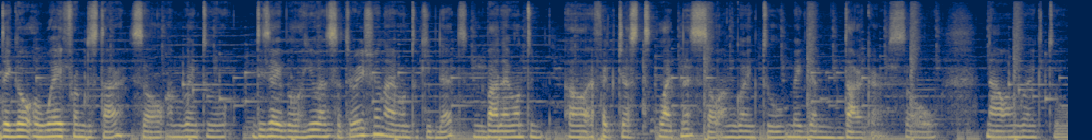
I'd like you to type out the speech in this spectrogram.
they go away from the star, so I'm going to disable hue and saturation, I want to keep that, but I want to uh, affect just lightness, so I'm going to make them darker. So now I'm going to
